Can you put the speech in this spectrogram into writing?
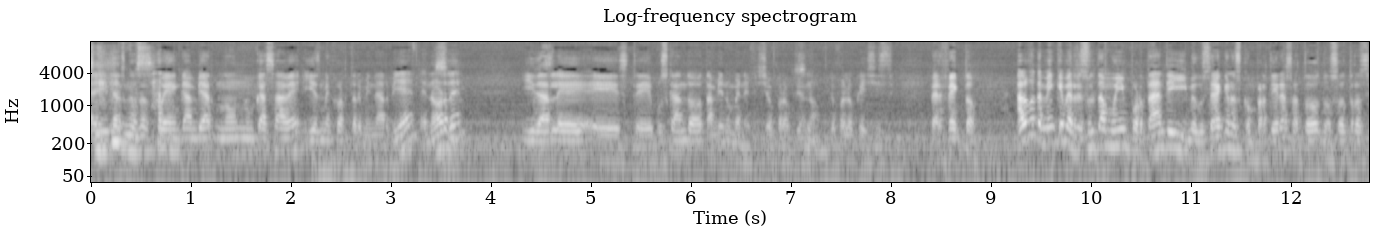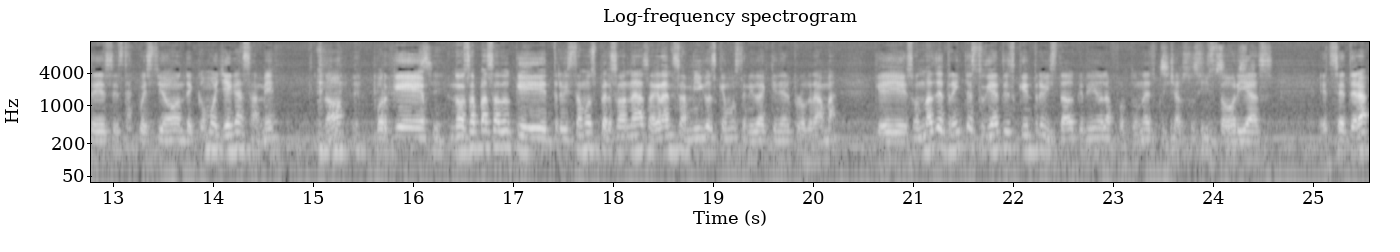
Sí, y las no cosas sabe. pueden cambiar, no nunca sabe y es mejor terminar bien, en orden y darle este buscando también un beneficio propio, Sí. ¿no? Que fue lo que hiciste. Perfecto. Algo también que me resulta muy importante y me gustaría que nos compartieras a todos nosotros es esta cuestión de cómo llegas a MED, ¿no? Porque Sí. nos ha pasado que entrevistamos personas, a grandes amigos que hemos tenido aquí en el programa, que son más de 30 estudiantes que he entrevistado, que he tenido la fortuna de escuchar Sí, sus sí, historias, etcétera.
